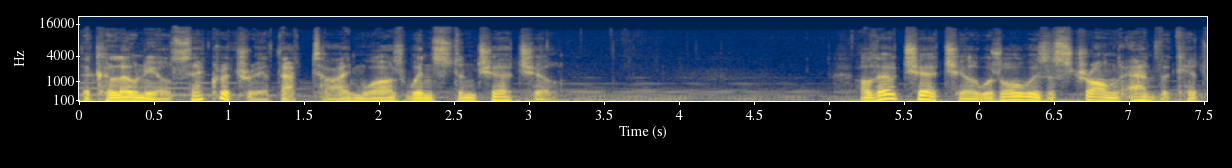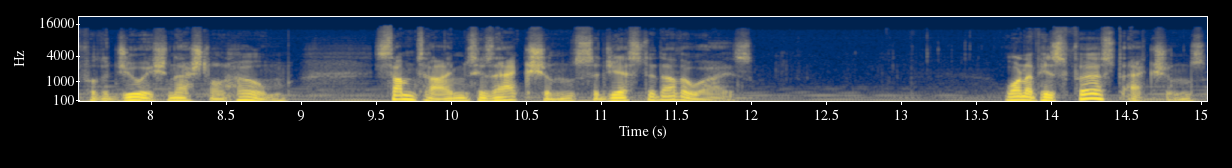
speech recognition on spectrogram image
The Colonial Secretary at that time was Winston Churchill. Although Churchill was always a strong advocate for the Jewish national home, sometimes his actions suggested otherwise. One of his first actions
